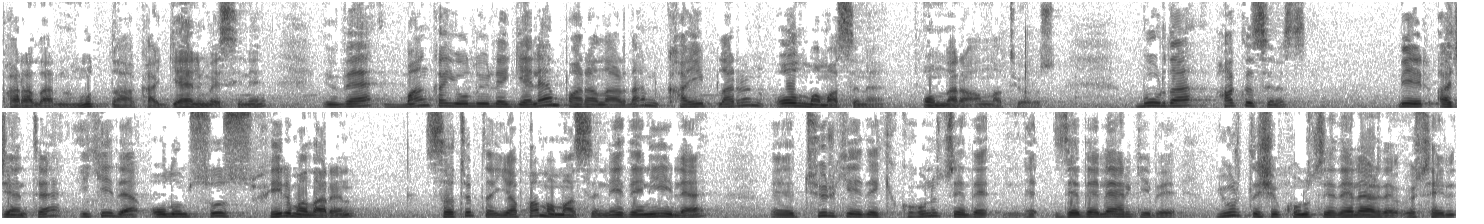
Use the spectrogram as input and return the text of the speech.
paralarının mutlaka gelmesini ve banka yoluyla gelen paralardan kayıpların olmamasını onlara anlatıyoruz. Burada haklısınız. Bir acente, iki de olumsuz firmaların satıp da yapamaması nedeniyle e, Türkiye'deki konut zede- zedeler gibi yurt dışı konut zedeler de özel-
